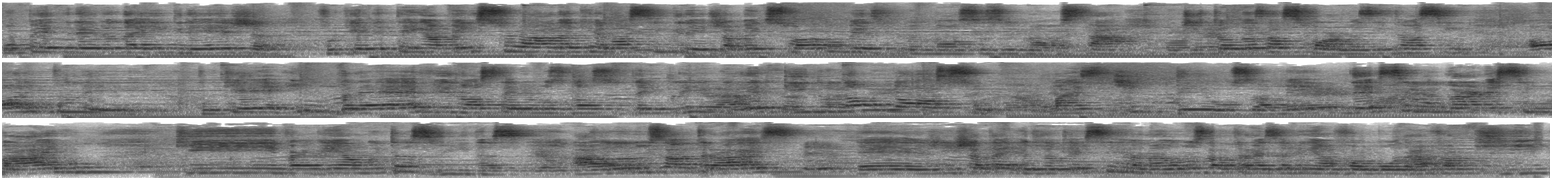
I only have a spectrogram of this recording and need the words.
o pedreiro da igreja, porque ele tem abençoado aqui a nossa igreja, abençoado mesmo nossos irmãos, tá? De todas as formas. Então, assim, ore por ele. Porque em breve nós teremos nosso templo erguido, não nosso, mas de Deus, amém? Nesse lugar, nesse bairro que vai ganhar muitas vidas. Há anos atrás, é, a gente já eu já estou encerrando, há anos atrás a minha avó morava aqui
